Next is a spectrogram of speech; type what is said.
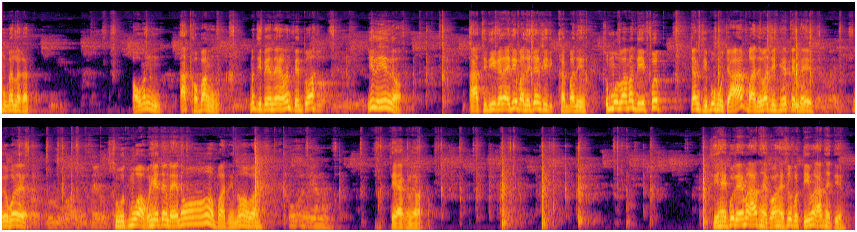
มๆกันแล้วก็เอามันอัดเข้าบังมันสิเป็นได้มันเป็นตัวอีหลีเนาะอาจสิดีก็ได้ที่บัดนี้จังสิคันบัดนี้สมมุติว่ามันดีปึ๊บจังสิบ่ฮู้จักบัดนี้ว่าสิเฮ็ดจังไดเออบ่ได้สูตรมั่วบ่เฮ็ดจังไดเนาะบัดนี้เนาะว่าโอ้ยยังอะแตกกันแล้วสิให้ผู้ใดมาอัดให้ก็ให้ซุปเปอร์ตีมาอัดให้ติจะให้ทุกที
